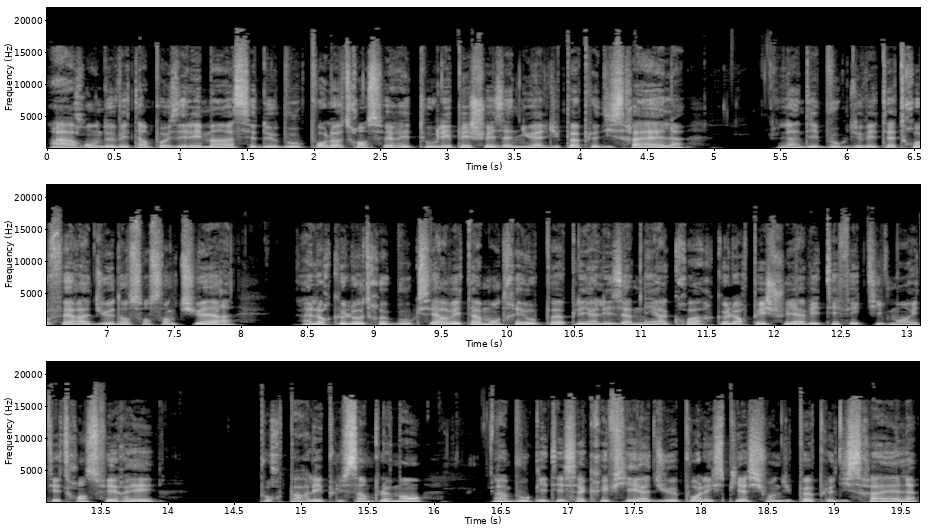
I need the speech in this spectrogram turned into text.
Aaron devait imposer les mains à ces deux boucs pour leur transférer tous les péchés annuels du peuple d'Israël. L'un des boucs devait être offert à Dieu dans son sanctuaire, alors que l'autre bouc servait à montrer au peuple et à les amener à croire que leurs péchés avaient effectivement été transférés. Pour parler plus simplement, un bouc était sacrifié à Dieu pour l'expiation du peuple d'Israël,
